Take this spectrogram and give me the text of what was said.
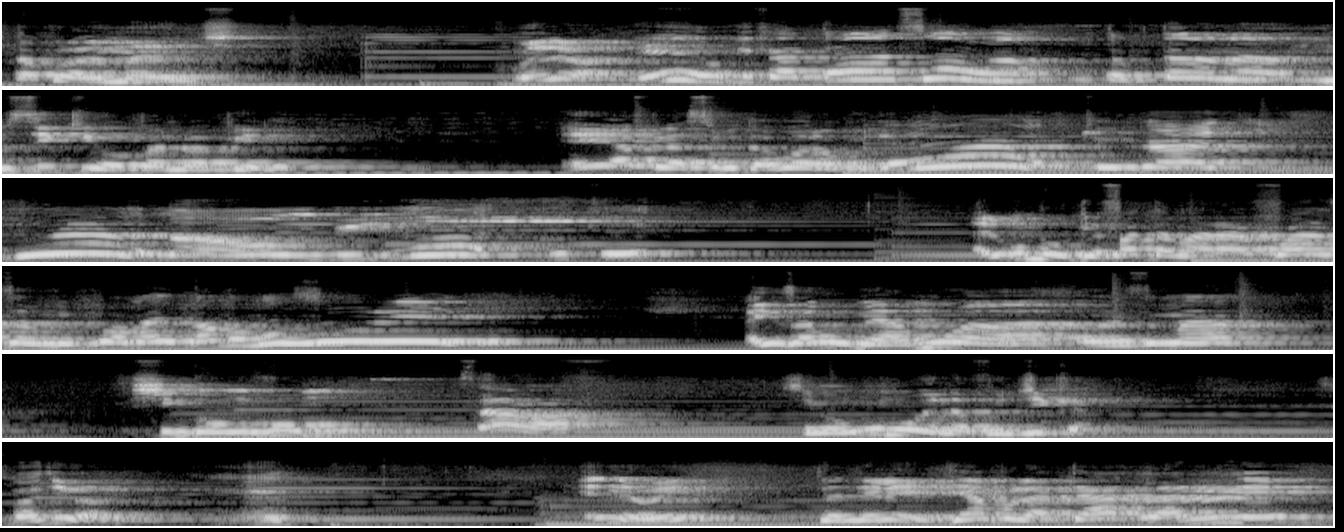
utakula mema ya nchi. Umeelewa? Eh ukikataa sawa utakutana na mziki wa upande wa pili. Eh hapo siku utakuwa unakuja mchungaji maombi okay. Alikumbe ungefuata mara ya kwanza ungekuwa mambo mazuri. Lakini sababu umeamua wanasema shingo ngumu. Sawa shingo ngumu inavunjika. Unajua? Anyway tuendelee. Jambo la, la nne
